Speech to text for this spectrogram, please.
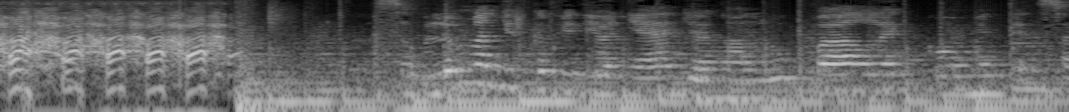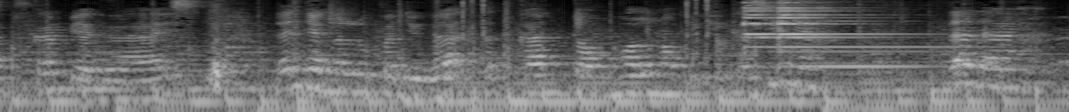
Sebelum lanjut ke videonya, jangan lupa like, comment, dan subscribe ya guys. Dan jangan lupa juga tekan tombol notifikasinya. Dadah!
